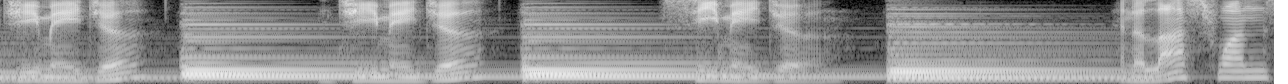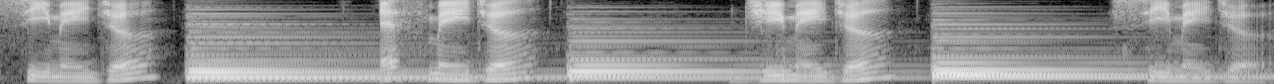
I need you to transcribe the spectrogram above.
G major, G major, C major. And the last one, C major, F major, G major, C major.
